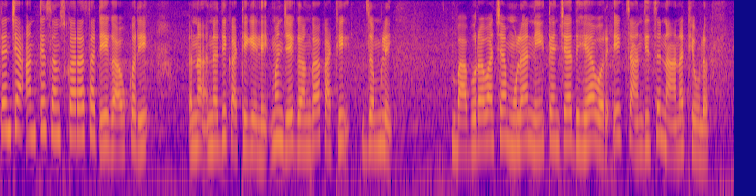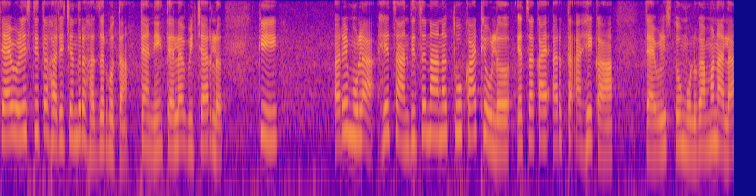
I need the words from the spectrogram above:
त्यांच्या अंत्यसंस्कारासाठी गावकरी न नदीकाठी गेले. म्हणजे गंगाकाठी जमले. बाबुरावाच्या मुलांनी त्यांच्या ध्येयावर एक चांदीचं नाणं ठेवलं. त्यावेळेस तिथं हरिचंद्र हजर होता. त्याने त्याला विचारलं की अरे मुला हे चांदीचं नाणं तू का ठेवलं? याचा काय अर्थ आहे का? त्यावेळेस तो मुलगा म्हणाला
